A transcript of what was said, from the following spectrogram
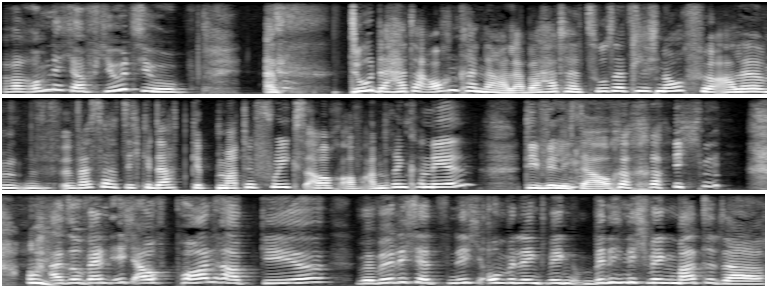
warum nicht auf YouTube? Du, da hat er auch einen Kanal, aber er hat halt zusätzlich noch für alle, weißt du, hat sich gedacht, gibt Mathe-Freaks auch auf anderen Kanälen. Die will ich da auch erreichen. Und Also wenn ich auf Pornhub gehe, würde ich jetzt nicht unbedingt wegen, bin ich nicht wegen Mathe da.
